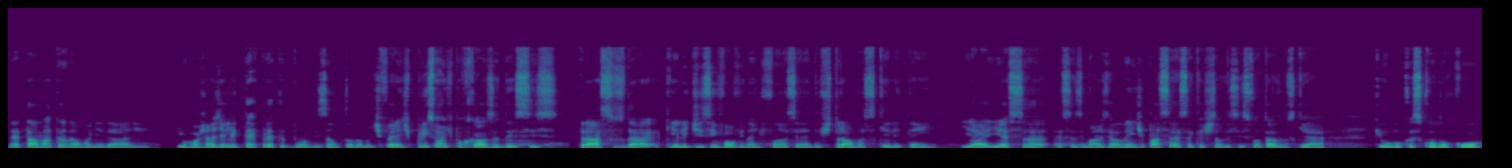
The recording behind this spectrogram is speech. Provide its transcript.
né? Tá matando a humanidade. E o Rorschach ele interpreta de uma visão totalmente diferente, principalmente por causa desses traços da, que ele desenvolve na infância, né, dos traumas que ele tem. E aí essa, essas imagens, além de passar essa questão desses fantasmas que a que o Lucas colocou,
